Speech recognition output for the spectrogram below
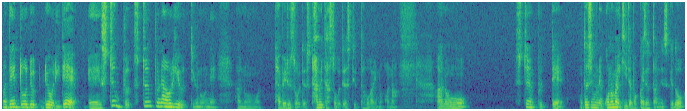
まあ、伝統料理で、えー、ストゥンプストゥンプナウヒューっていうのをねあの食べるそうです食べたそうですって言った方がいいのかな。あの stwmp って私もねこの前聞いたばっかりだったんですけど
